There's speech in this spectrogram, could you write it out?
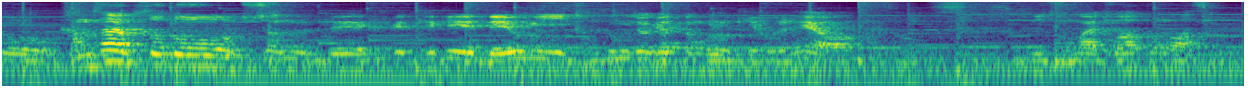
또 감사엽서도 주셨는데 그게 되게 내용이 감동적이었던 걸로 기억을 해요. 그래서 운이 정말 좋았던 것 같습니다.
